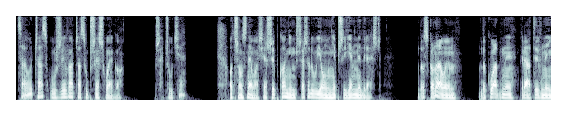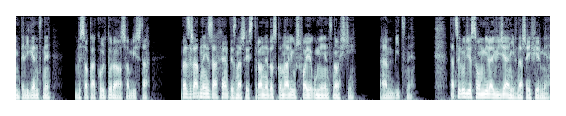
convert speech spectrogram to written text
cały czas używa czasu przeszłego. Przeczucie? Otrząsnęła się szybko, nim przeszedł ją nieprzyjemny dreszcz. Doskonałym, dokładny, kreatywny, inteligentny, wysoka kultura osobista. Bez żadnej zachęty z naszej strony doskonalił swoje umiejętności. Ambitny. Tacy ludzie są mile widziani w naszej firmie.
